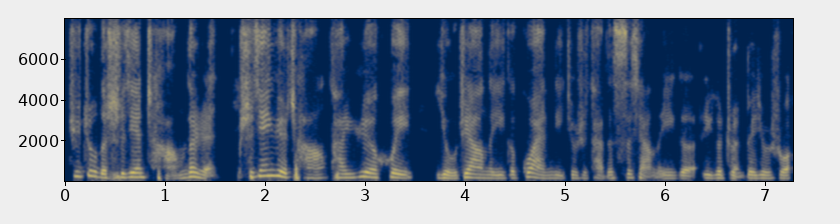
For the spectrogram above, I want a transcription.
居住的时间长的人，时间越长，他越会有这样的一个惯例，就是他的思想的一个一个准备，就是说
